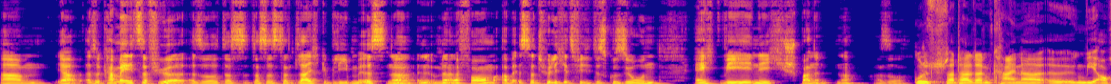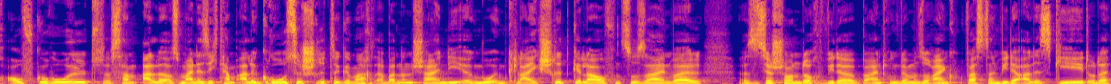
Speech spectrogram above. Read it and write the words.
ähm, ja, also kann man jetzt dafür, also dass, dass es dann gleich geblieben ist, ne, in irgendeiner Form, aber ist natürlich jetzt für die Diskussion echt wenig spannend, ne? Also gut, es hat halt dann keiner äh, irgendwie auch aufgeholt. Das haben alle, aus meiner Sicht, haben alle große Schritte gemacht, aber dann scheinen die irgendwo im Gleichschritt gelaufen zu sein, weil es ist ja schon doch wieder beeindruckend, wenn man so reinguckt, was dann wieder alles geht. Oder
